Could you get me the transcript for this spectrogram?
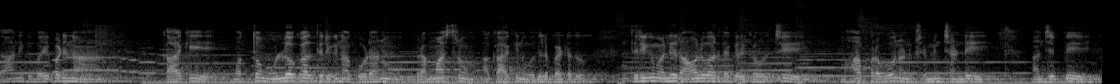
దానికి భయపడిన కాకి మొత్తం ముల్లోకాలు తిరిగినా కూడాను బ్రహ్మాస్త్రం ఆ కాకిని వదిలిపెట్టదు. తిరిగి మళ్ళీ రాముల వారి దగ్గరికి వచ్చి మహాప్రభు నన్ను క్షమించండి అని చెప్పి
